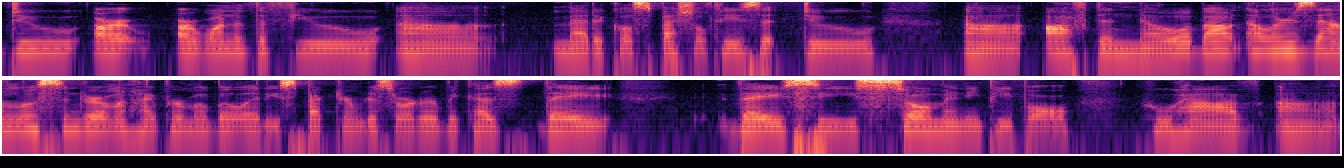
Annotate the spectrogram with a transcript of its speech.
do are are one of the few uh, medical specialties that do uh, often know about Ehlers-Danlos syndrome and hypermobility spectrum disorder because they they see so many people who have uh,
